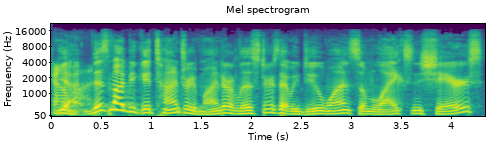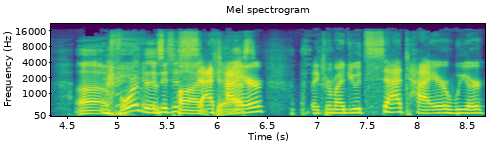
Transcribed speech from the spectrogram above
Come yeah, on. this might be a good time to remind our listeners that we do want some likes and shares uh, for this, this is satire. I'd like to remind you, it's satire. We are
